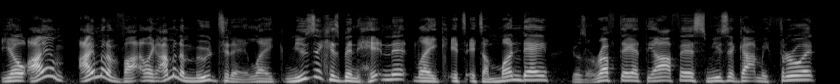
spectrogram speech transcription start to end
Yo, I am I'm in a vi- like I'm in a mood today. Like music has been hitting it. Like it's it's a Monday. It was a rough day at the office. Music got me through it.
